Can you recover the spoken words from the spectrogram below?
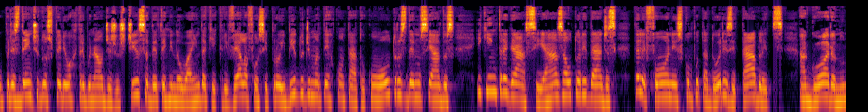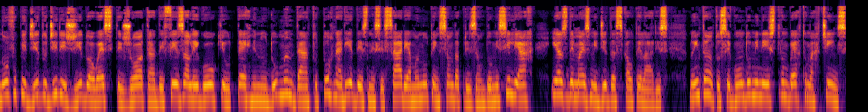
o presidente do Superior Tribunal de Justiça determinou ainda que Crivella fosse proibido de manter contato com outros denunciados e que entregasse às autoridades telefones, computadores e tablets. Agora, no novo pedido dirigido ao STJ, a defesa alegou que o término do mandato tornaria desnecessária a manutenção da prisão domiciliar e as demais medidas cautelares. No entanto, segundo o ministro Humberto Martins,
